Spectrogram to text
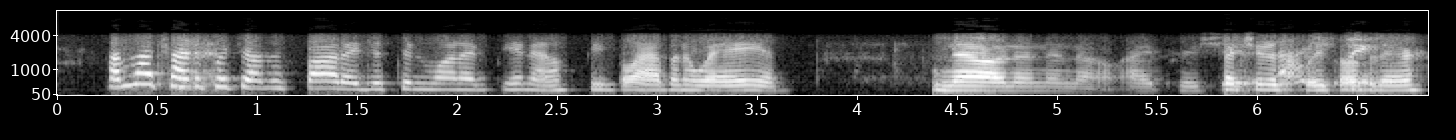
I'm not trying to put you on the spot. I just didn't want to, you know, be blabbing away and No, no, no, no. I appreciate it. put you to sleep Actually, over there.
